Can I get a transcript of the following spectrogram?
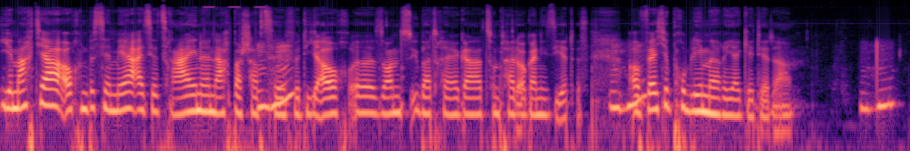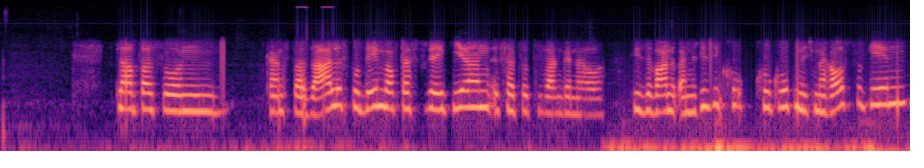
Ihr macht ja auch ein bisschen mehr als jetzt reine Nachbarschaftshilfe, mhm. die auch äh, sonst über Träger zum Teil organisiert ist. Mhm. Auf welche Probleme reagiert ihr da? Mhm. Ich glaube, was so ein ganz basales Problem, auf das wir reagieren, ist halt sozusagen genau diese Warnung an Risikogruppen nicht mehr rauszugehen.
